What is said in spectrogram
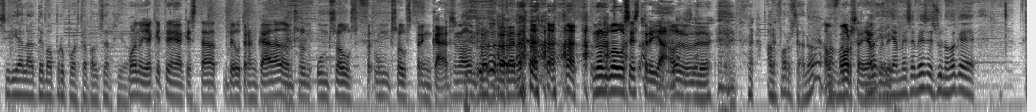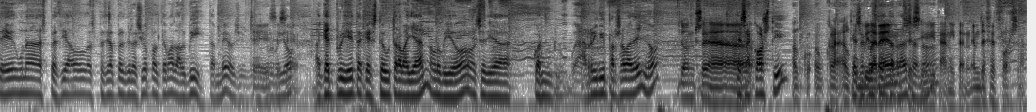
seria la teva proposta pel Sergio? Bueno, ja que té aquesta veu trencada, doncs són uns ous, uns ous trencats, no? Uns ous ferran... uns huevos estrellados. Amb força, no? Amb força, ja no, I a més a més és un home que té una especial, especial predilecció pel tema del vi, també. O sigui, Sí, sí, potser sí. Aquest projecte que esteu treballant, a lo millor seria quan arribi per Sabadell, no? Doncs... Eh, Que s'acosti. El, el, el convidarem, Terrassa, sí, sí, no? i tant, i tant. Hem de fer força.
